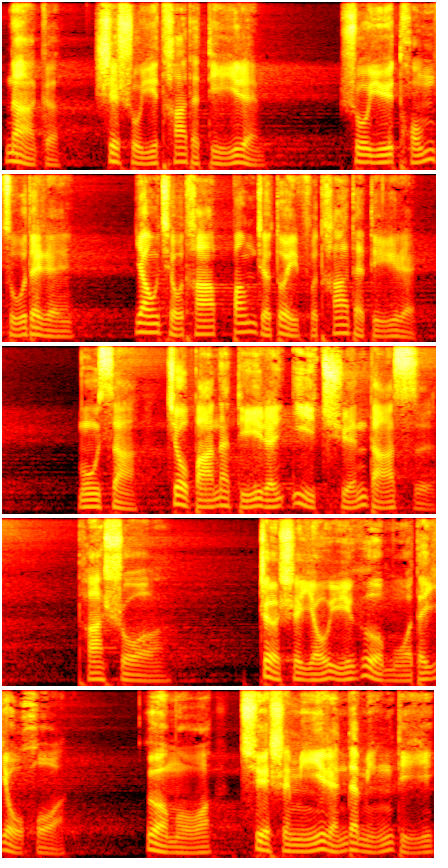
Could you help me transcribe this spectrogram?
那个是属于他的敌人。属于同族的人要求他帮着对付他的敌人，穆萨就把那敌人一拳打死。他说：“这是由于恶魔的诱惑，恶魔却是迷人的鸣笛。”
